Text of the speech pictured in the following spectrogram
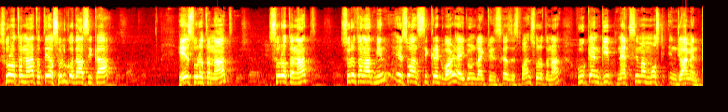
सुरथ नाथ ते सुलुक दासिका। हे सुरथ नाथ सुरथ नाथ Suratanath means it's one secret word. I don't like to discuss this point. Suratanath, who can give maximum most enjoyment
